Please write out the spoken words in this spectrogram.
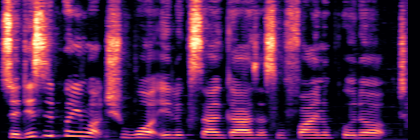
So this is pretty much what it looks like guys. As a final product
